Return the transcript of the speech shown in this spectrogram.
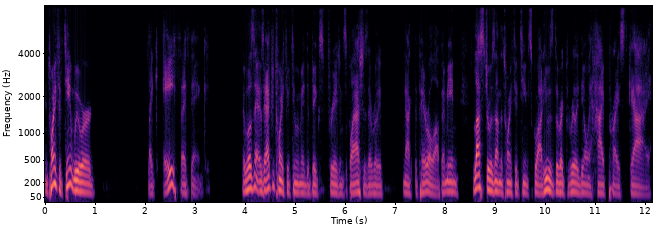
In 2015, we were like eighth, I think. It wasn't, it was after 2015 we made the big free agent splashes that really knocked the payroll up. I mean, Lester was on the 2015 squad. He was the really the only high priced guy.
